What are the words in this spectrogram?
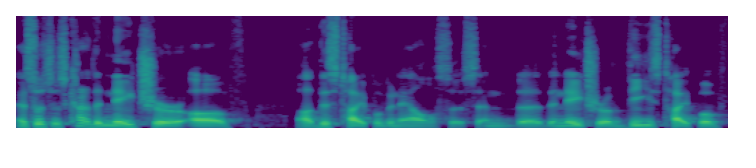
And so it's just kind of the nature of uh, this type of analysis and the, the nature of these type of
